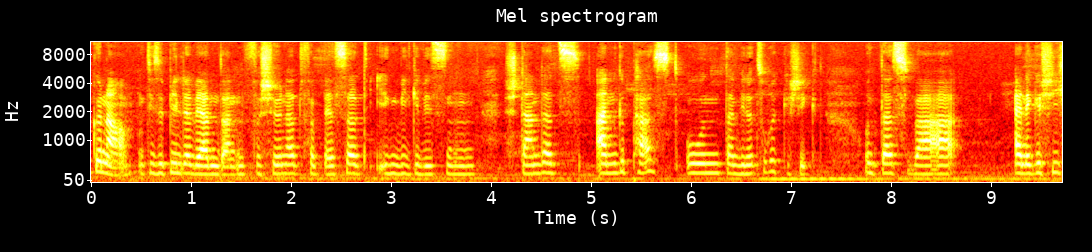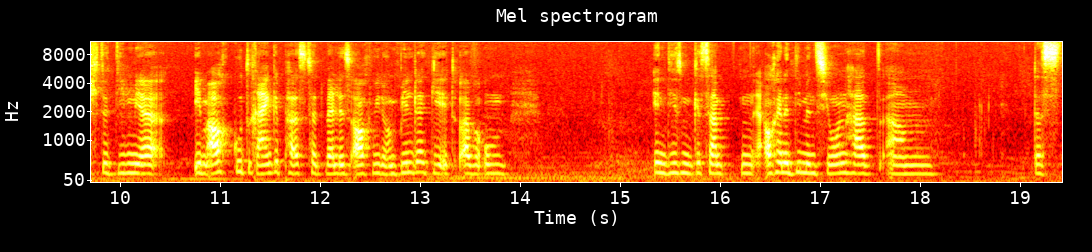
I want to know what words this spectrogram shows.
Genau, und diese Bilder werden dann verschönert, verbessert, irgendwie gewissen Standards angepasst und dann wieder zurückgeschickt. Und das war eine Geschichte, die mir eben auch gut reingepasst hat, weil es auch wieder um Bilder geht, aber um in diesem gesamten auch eine Dimension hat, ähm, dass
